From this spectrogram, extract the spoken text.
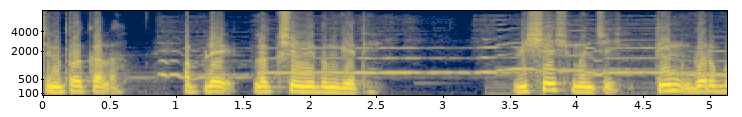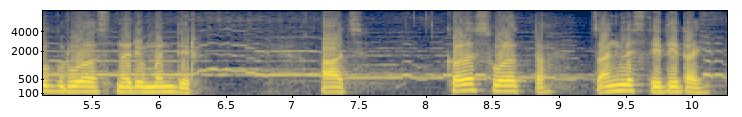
शिल्पकला आपले लक्ष वेधून घेते. विशेष म्हणजे तीन गर्भगृह असणारे मंदिर आज कळस वळखता चांगल्या स्थितीत आहे.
